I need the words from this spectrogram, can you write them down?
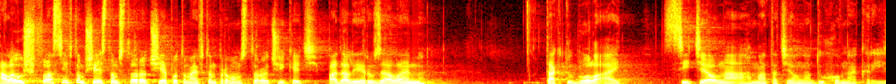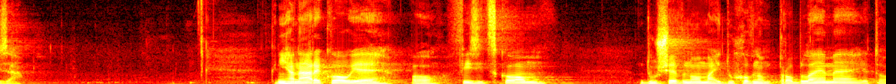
ale už vlastne v tom 6. storočí a potom aj v tom 1. storočí, keď padal Jeruzalém, tak tu bola aj citeľná a hmatateľná duchovná kríza. Kniha nárekov je o fyzickom, duševnom aj duchovnom probléme, je to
